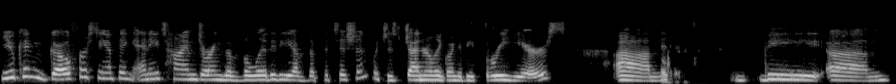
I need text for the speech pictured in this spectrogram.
you can go for stamping anytime during the validity of the petition, which is generally going to be three years. Um, Okay. The um,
